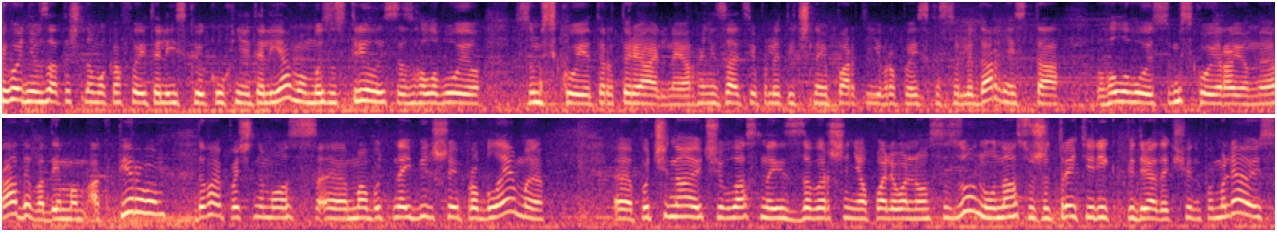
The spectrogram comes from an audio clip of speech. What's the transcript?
Сьогодні в затишному кафе італійської кухні Італіямо ми зустрілися з головою Сумської територіальної організації політичної партії Європейська Солідарність та головою Сумської районної ради Вадимом Акпіровим. Давай почнемо з, е, мабуть, найбільшої проблеми. Е, Починаючи власне із завершення опалювального сезону, у нас уже третій рік підряд, якщо не помиляюсь,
